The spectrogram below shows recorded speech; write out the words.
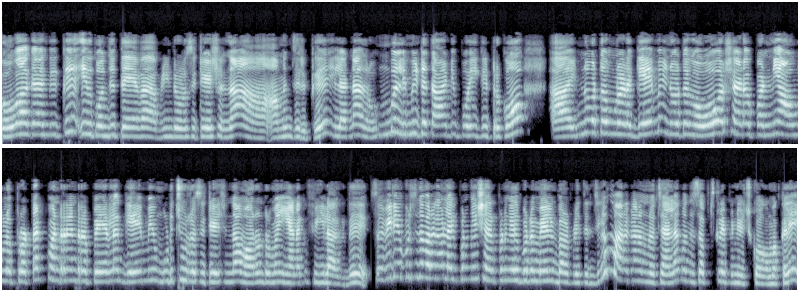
கோவா கேங்குக்கு இது கொஞ்சம் தேவை அப்படின்ற ஒரு சுச்சுவேஷன் தான் அமைஞ்சிருக்கு. இல்லாட்டினா அது ரொம்ப லிமிட்டை தாண்டி போய்கிட்டு இருக்கும். இன்னொருத்தவங்களோட கேமை இன்னொருத்தவங்க ஓவர் ஷேடோ பண்ணி அவங்கள ப்ரொடெக்ட் பண்றேன்ற பேர்ல கேமே முடிச்சு விடுற சுச்சுவேஷன் தான் வரும்ன்ற மாதிரி எனக்கு ஃபீல் ஆகுது. சோ வீடியோ பிடிச்சிருந்தா மறக்காம லைக் பண்ணுங்க ஷேர் பண்ணுங்க இது போட்டு மேலும் பலப்படி தெரிஞ்சுக்க மறக்காம நம்ம சேனலை கொஞ்சம் சப்ஸ்கிரைப் பண்ணி வச்சுக்கோங்க மக்களே.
